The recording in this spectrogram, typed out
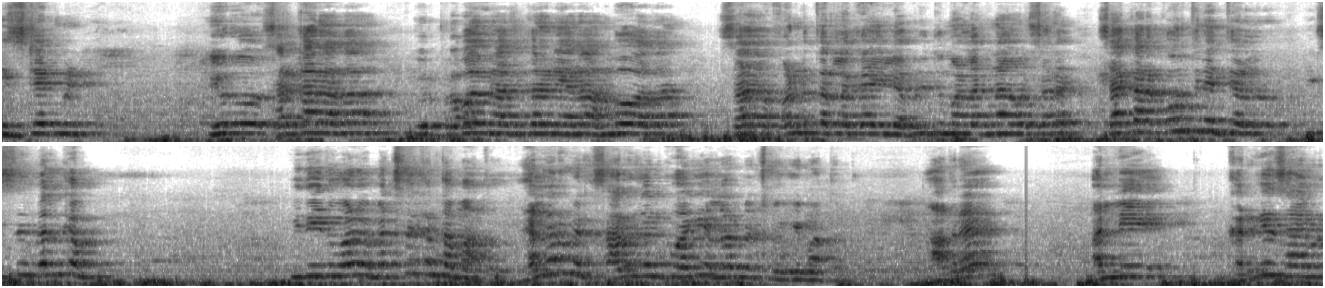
ಈ ಸ್ಟೇಟ್ಮೆಂಟ್ ಇವರು ಸರ್ಕಾರ ಅದ ಇವರು ಪ್ರಭಾವಿ ರಾಜಕಾರಣಿ ಅದ ಅನುಭವ ಅದ. ಸ ಫಂಡ್ ತರ್ಲಕ್ಕ ಇಲ್ಲಿ ಅಭಿವೃದ್ಧಿ ಮಾಡ್ಲಕ್ಕ ನಾ ಅವ್ರು ಸರ್ ಸಹಕಾರ ಕೋರ್ತೀನಿ ಅಂತ ಹೇಳಿದ್ರು. ಇಟ್ಸ್ ವೆಲ್ಕಮ್ ಇದು ಇದು ಮೆಚ್ಚತಕ್ಕಂಥ ಮಾತು. ಎಲ್ಲರೂ ಮೆಚ್ಚ ಸಾರ್ವಜನಿಕವಾಗಿ ಎಲ್ಲರೂ ಮೆಚ್ಚಬೇಕು ಮಾತು. ಆದರೆ ಅಲ್ಲಿ ಖರ್ಗೆ ಸಾಹೇಬ್ರ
